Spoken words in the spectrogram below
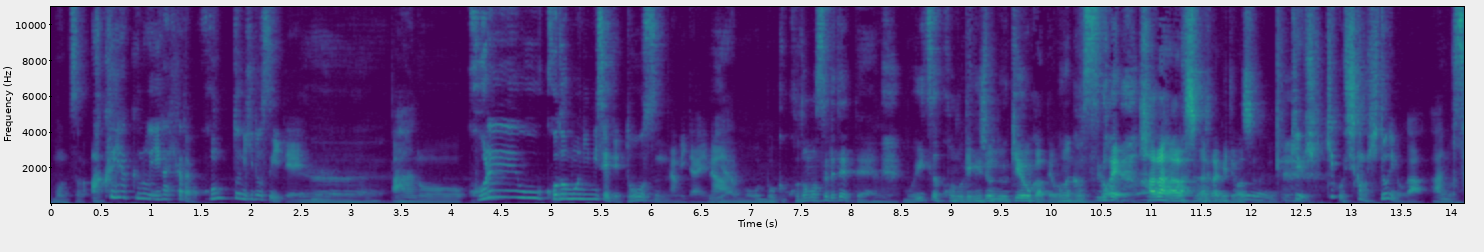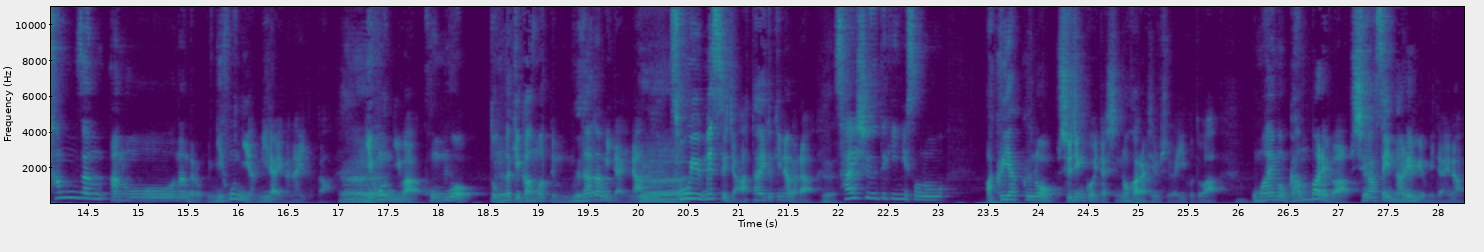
もうその悪役の描き方が本当にひどすぎて、うん。あの、これを子供に見せてどうすんだみたいいや、な。もう僕子供連れてって、もういつこの劇場抜けようかって、なんかすごいハラハラしながら見てました。ね。け結構しかもひどいのが、あの、散々、あの、なんだろう、日本には未来がないとか、うん。日本には今後どんだけ頑張っても無駄だみたいな、うん。そういうメッセージを与えときながら、うん。最終的にその悪役の主人公に対して野原宏が言うことは、お前も頑張れば幸せになれるよみたいな、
